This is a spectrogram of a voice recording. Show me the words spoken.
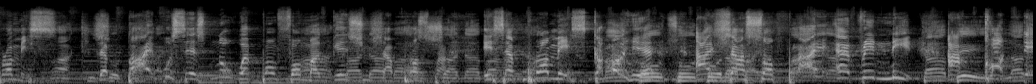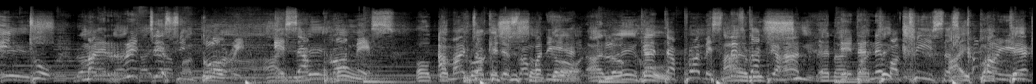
promise. Ah, The Bible says, No weapon formed Ah, against you shall prosper. It's a promise. Come on here. I shall supply every need according to my riches in glory. It's a promise. Of the Am I talking to promises of somebody God. here? I lay Look at hold. the promise. I Lift up your hand and I in the name of. Jesus. I Come on here. partake,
